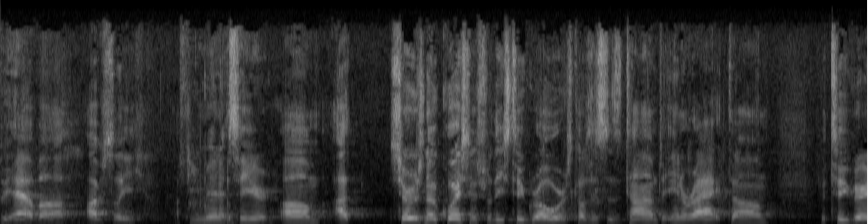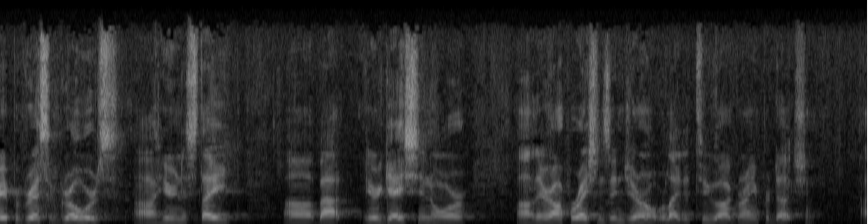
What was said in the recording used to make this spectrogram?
we have uh, obviously a few minutes here. Um, I, sure, there's no questions for these two growers because this is the time to interact um, with two very progressive growers uh, here in the state uh, about irrigation or uh, their operations in general related to uh, grain production. I,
